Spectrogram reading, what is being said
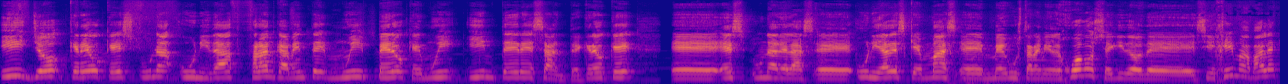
y yo creo que es una unidad francamente muy pero que muy interesante. Creo que eh, es una de las eh, unidades que más eh, me gustan a mí en el juego, seguido de Shijima, ¿vale?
